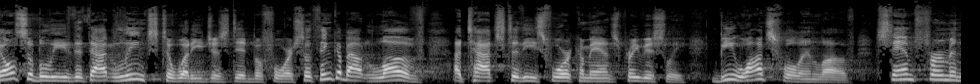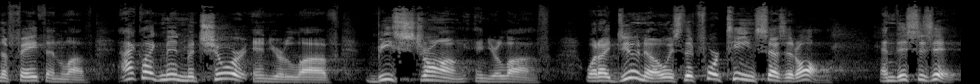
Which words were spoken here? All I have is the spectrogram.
also believe that that links to what he just did before. So think about love attached to these four commands previously. Be watchful in love. Stand firm in the faith in love. Act like men, mature in your love. Be strong in your love. What I do know is that 14 says it all. And this is it.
